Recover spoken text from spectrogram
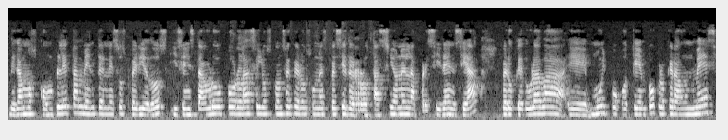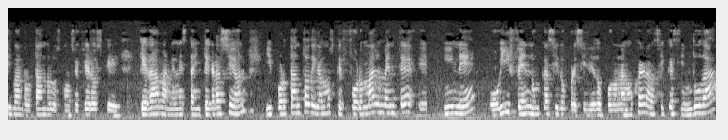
digamos, completamente en esos periodos y se instauró por las y los consejeros una especie de rotación en la presidencia, pero que duraba eh, muy poco tiempo, creo que era un mes, iban rotando los consejeros que quedaban en esta integración y por tanto, digamos que formalmente el INE o IFE nunca ha sido presidido por una mujer, así que sin duda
